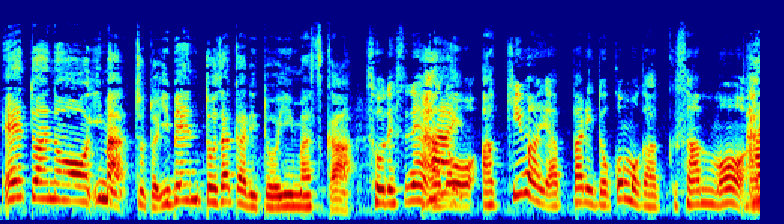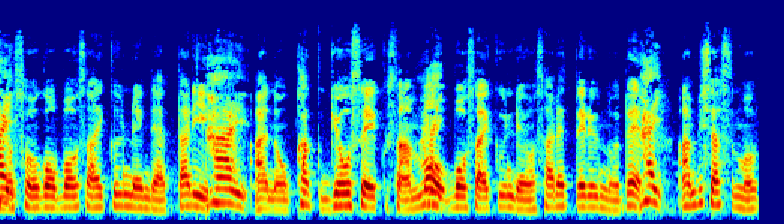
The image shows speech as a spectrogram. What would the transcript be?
えっ、とあの今ちょっとイベント盛りと言いますか。そうですね、はい。あの秋はやっぱりどこも学区さんも、はい。あの総合防災訓練であったり、はい。あの各行政区さんはい。も防災訓練をされてるので、はい。アンビシャスも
